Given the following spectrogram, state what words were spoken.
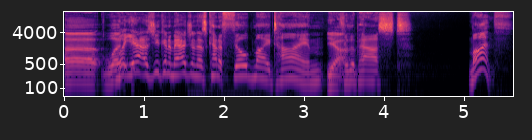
Uh, what? But yeah, as you can imagine, that's kind of filled my time Yeah. for the past month.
